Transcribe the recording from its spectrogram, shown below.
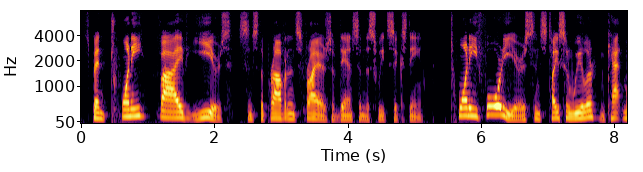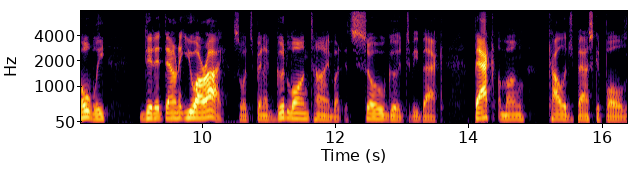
It's been 25 years since the Providence Friars have danced in the Sweet 16. 24 years since Tyson Wheeler and Cat Mobley did it down at URI. So it's been a good long time, but it's so good to be back, back among college basketball's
